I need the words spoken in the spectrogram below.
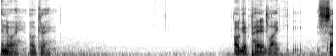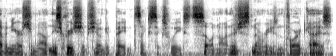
anyway, okay. I'll get paid like seven years from now. These cruise ships, you don't get paid. It's like six weeks. It's so annoying. There's just no reason for it, guys.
